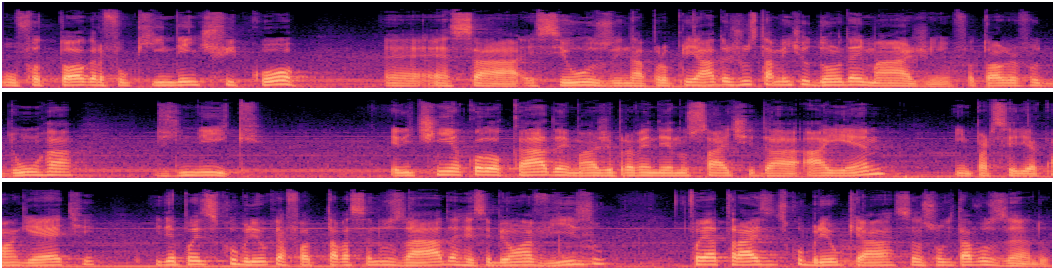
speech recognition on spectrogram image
o fotógrafo que identificou é, essa, esse uso inapropriado é justamente o dono da imagem, o fotógrafo Dunha Dnik. Ele tinha colocado a imagem para vender no site da IM, em parceria com a Getty, e depois descobriu que a foto estava sendo usada, recebeu um aviso, foi atrás e descobriu que a Samsung estava usando.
